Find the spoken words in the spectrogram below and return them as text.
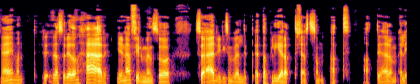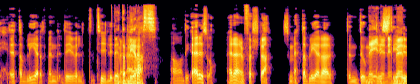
nej, men alltså redan här, i den här filmen så, så är det liksom väldigt etablerat, känns det som, att, att det är de, eller etablerat, men det är väldigt tydligt Det med den här- etableras. Ja, det, är det så? Är det här den första som etablerar den dumdristiga men, eh,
